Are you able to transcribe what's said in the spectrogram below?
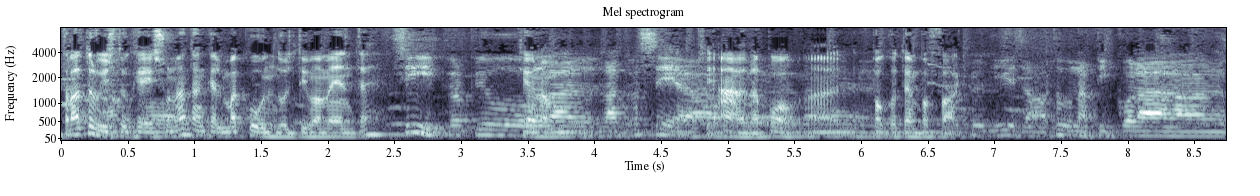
Tra l'altro ho visto che hai suonato anche al Macondo ultimamente. Sì, proprio una- la- l'altra sera. Sì, ah, da poco, ah, Eh, poco tempo fa. mercoledì, esatto, una piccola,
